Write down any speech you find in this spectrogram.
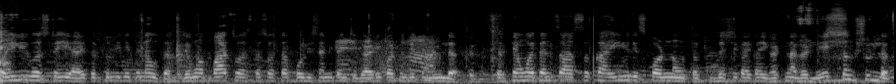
पहिली गोष्ट ही आहे तर तुम्ही तिथे नव्हता. जेव्हा पाच वाजता स्वतः पोलिसांनी त्यांची गाडी पाठवून तिथे आणलं तर तेव्हा त्यांचं असं काहीही रिस्पॉन्ड नव्हतं की जशी काही काही घटना घडली. एकदम क्षुल्लक.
